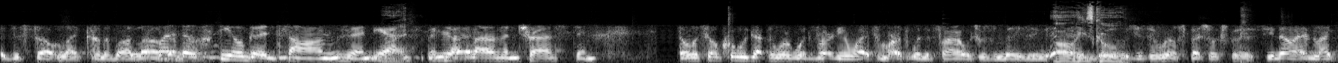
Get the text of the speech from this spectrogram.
it just felt like kind of our love. One of those feel good songs, and yeah, it's about Yeah. love and trust and. It was so cool. We got to work with Verdine White from Earth, Wind and Fire, which was amazing. Oh, he's And cool. It was just a real special experience, you know. And like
